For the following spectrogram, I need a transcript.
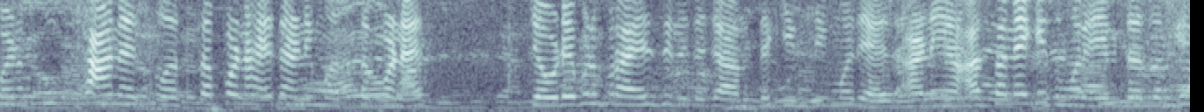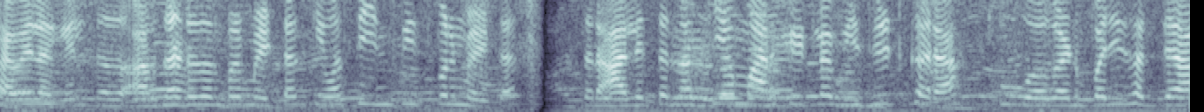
पण खूप छान आहेत. स्वस्त पण आहेत आणि मस्त पण आहेत. जेवढे पण प्राईस दिले त्याच्या अर्ध्या किमतीमध्ये आहेत. आणि असं नाही की तुम्हाला एक डझन घ्यावे लागेल तर अर्धा डझन पण मिळतात किंवा तीन पीस पण मिळतात. तर आले तर नक्की या मार्केटला व्हिजिट करा. गणपती सध्या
